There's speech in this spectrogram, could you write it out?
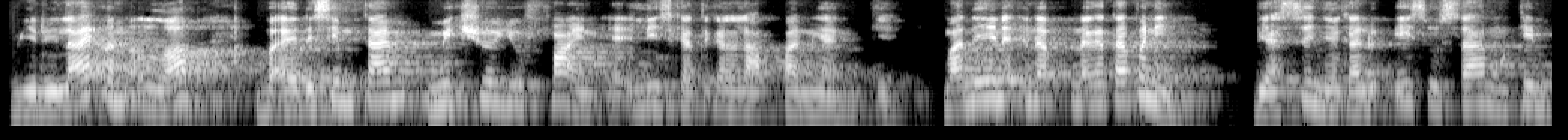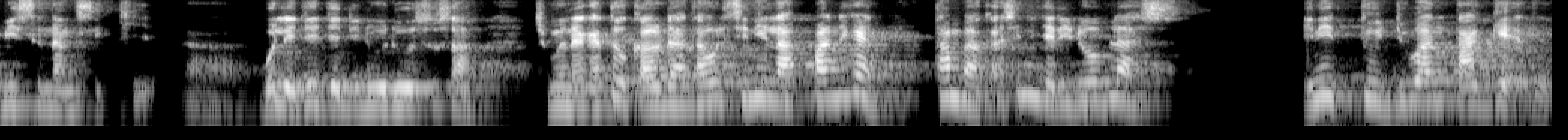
We rely on Allah, but at the same time, make sure you find at least katakan 8 kan. Okay. Maknanya nak, nak, nak kata apa ni? Biasanya kalau A susah, mungkin B senang sikit. Ha, boleh je jadi dua-dua susah. Cuma nak kata, kalau dah tahu sini 8 ni kan, tambah kat sini jadi 12. Ini tujuan target tu.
